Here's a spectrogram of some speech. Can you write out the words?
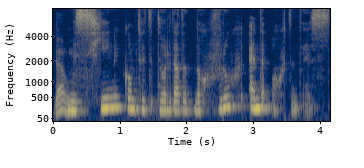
Ja, Misschien komt het doordat het nog vroeg in de ochtend is.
